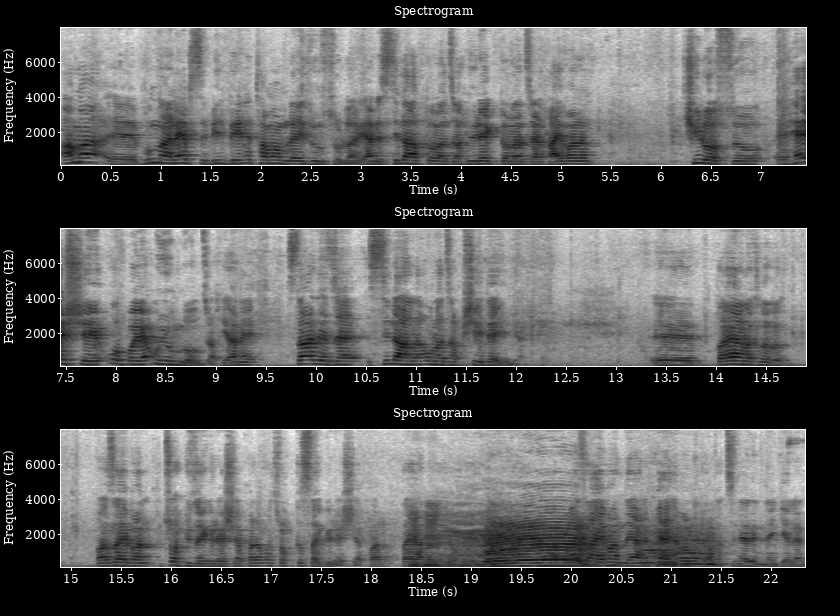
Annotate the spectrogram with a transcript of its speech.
Ama e, bunların hepsi birbirini tamamlayıcı unsurlar. Yani silah da olacak, yürek de olacak, hayvanın kilosu, e, her şey o boya uyumlu olacak. Yani sadece silahla olacak bir şey değil yani. E, dayanıklılık. Bazı hayvan çok güzel güreş yapar ama çok kısa güreş yapar. Dayanıklı yok. Bazı hayvan da yani pehlivan olmak için elinden gelen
